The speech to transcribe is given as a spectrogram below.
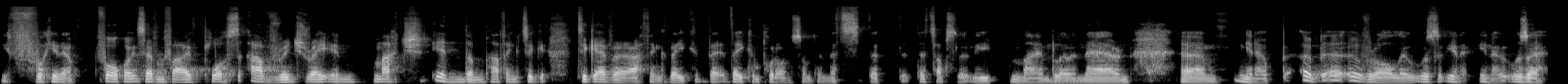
you know, four point seven five plus average rating match in them. I think to, together, I think they they, they can put on something that's that that- that's absolutely mind blowing there, and um, you know, o- o- overall it was you know you know it was a.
